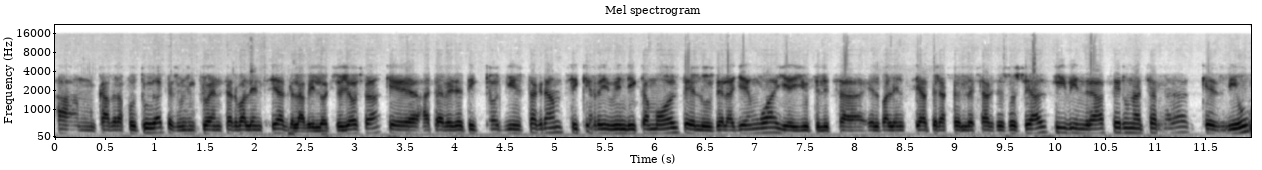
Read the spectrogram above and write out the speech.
amb Cabra Fotuda, que és un influencer valencià de la Vila Joiosa, que a través de TikTok i Instagram sí que reivindica molt l'ús de la llengua i ell utilitza el valencià per a fer les xarxes socials i vindrà a fer una xerrada que es diu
